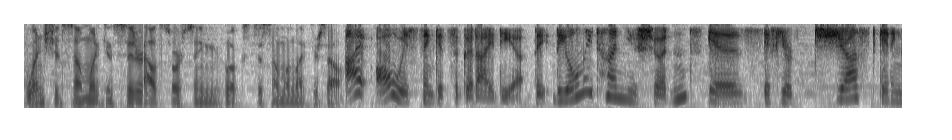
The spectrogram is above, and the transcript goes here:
When should someone consider outsourcing books to someone like yourself? I always think it's a good idea. The, the only time you shouldn't is if you're just getting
